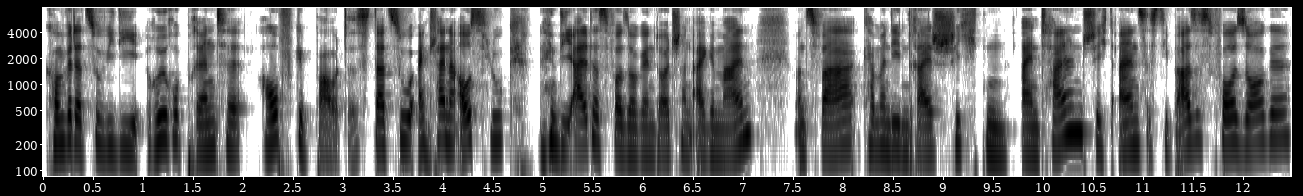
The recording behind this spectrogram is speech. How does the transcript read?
kommen wir dazu, wie die Rürup-Rente aufgebaut ist. Dazu ein kleiner Ausflug in die Altersvorsorge in Deutschland allgemein. Und zwar kann man die in drei Schichten einteilen. Schicht eins ist die Basisvorsorge.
